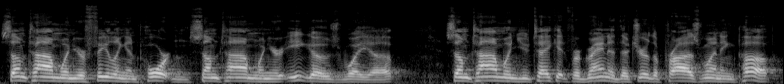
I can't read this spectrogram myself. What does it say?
Sometime when you're feeling important, sometime when your ego's way up, sometime when you take it for granted that you're the prize winning pup,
